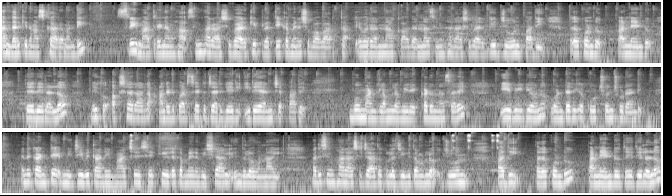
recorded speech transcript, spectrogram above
అందరికీ నమస్కారం అండి. శ్రీ మాత్రి నమ. సింహరాశి వారికి ప్రత్యేకమైన శుభవార్త. ఎవరన్నా కాదన్నా సింహరాశి వారికి జూన్ పది పదకొండు పన్నెండు తేదీలలో మీకు అక్షరాల హండ్రెడ్ పర్సెంట్ జరిగేది ఇదే అని చెప్పాలి. భూమండలంలో మీరు ఎక్కడున్నా సరే ఈ వీడియోను ఒంటరిగా కూర్చొని చూడండి. ఎందుకంటే మీ జీవితాన్ని మార్చేసే కీలకమైన విషయాలు ఇందులో ఉన్నాయి. మరి సింహరాశి జాతకుల జీవితంలో జూన్ పది పదకొండు పన్నెండు తేదీలలో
